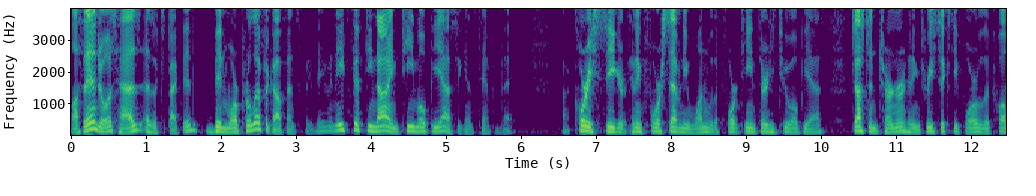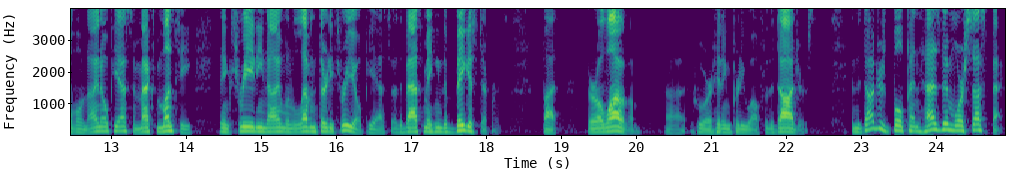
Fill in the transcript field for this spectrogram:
Los Angeles has, as expected, been more prolific offensively. They have an 859 team OPS against Tampa Bay. Uh, Corey Seager hitting 471 with a 1432 OPS. Justin Turner hitting 364 with a 1209 OPS. And Max Muncy hitting 389 with 1133 OPS are the bats making the biggest difference. But there are a lot of them uh, who are hitting pretty well for the Dodgers. And the Dodgers bullpen has been more suspect.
